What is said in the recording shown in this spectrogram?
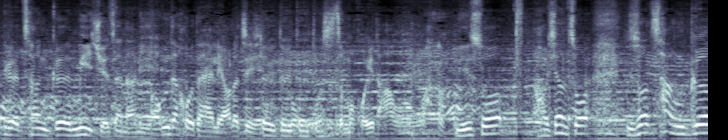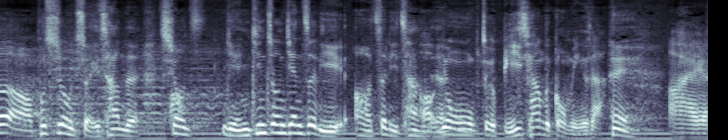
那个唱歌的秘诀在哪里？我们在后台还聊了这些。对对对对，我是怎么回答我？你是说，好像说，你说唱歌啊，不是用嘴唱的，是用眼睛中间这里哦，这里唱的。哦，用这个鼻腔的共鸣是吧？嘿。哎呀，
